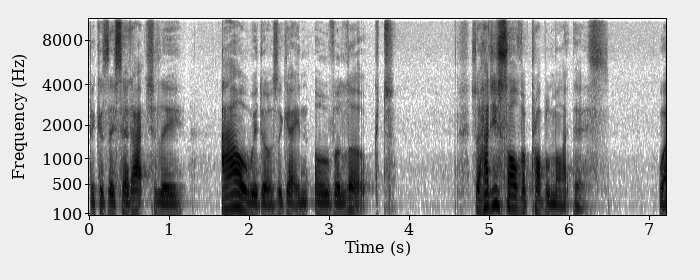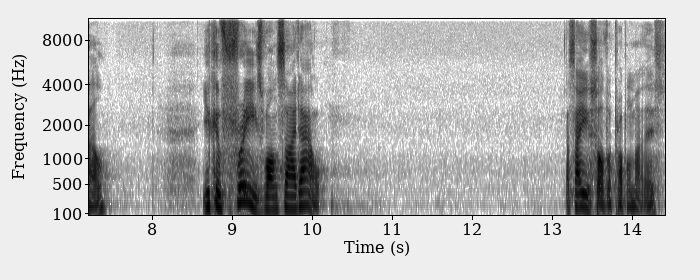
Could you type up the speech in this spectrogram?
because they said actually our widows are getting overlooked. So, how do you solve a problem like this? Well, you can freeze one side out. That's how you solve a problem like this.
